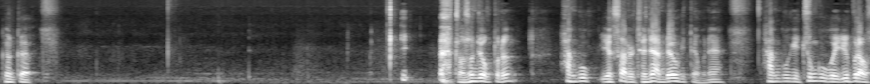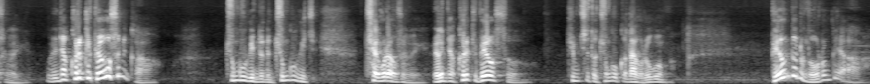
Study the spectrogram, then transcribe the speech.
그러니까 조선족들은 한국 역사를 전혀 안 배우기 때문에 한국이 중국의 일부라고 생각해요. 왜냐 그렇게 배웠으니까. 중국인들은 중국이 최고라고 생각해요. 왜냐 그렇게 배웠어. 김치도 중국 거다 그러고 배운 대로 노는 거야.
